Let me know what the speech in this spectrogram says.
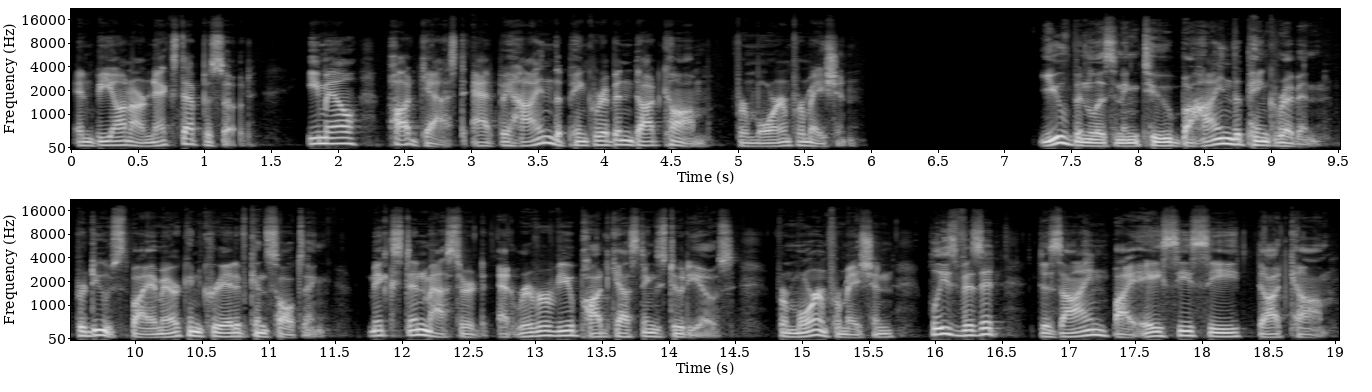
and be on our next episode. Email podcast at behindthepink.ribbon.com for more information. You've been listening to Behind the Pink Ribbon, produced by American Creative Consulting, mixed and mastered at Riverview Podcasting Studios. For more information, please visit designbyacc.com.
